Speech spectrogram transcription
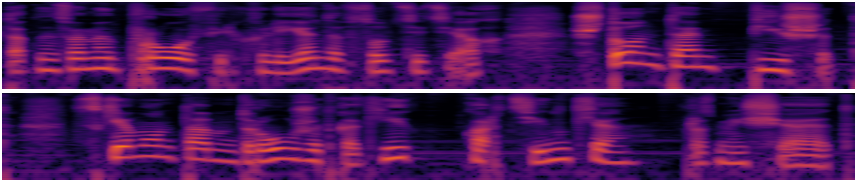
так называемый профиль клиента в соцсетях. Что он там пишет, с кем он там дружит, какие картинки размещает.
